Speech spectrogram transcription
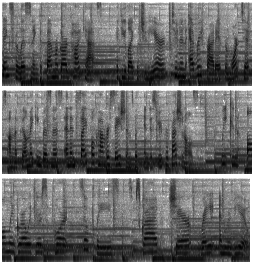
Thanks for listening to Femme Regard Podcast. If you like what you hear, tune in every Friday for more tips on the filmmaking business and insightful conversations with industry professionals. We can only grow with your support, so please subscribe, share, rate, and review.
